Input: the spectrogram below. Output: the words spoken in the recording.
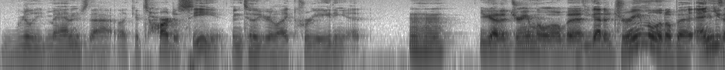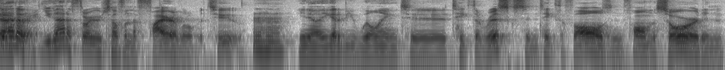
really manage that. Like it's hard to see until you're like creating it. You got to dream a little bit You got to dream a little bit, and you gotta you gotta throw yourself in the fire a little bit too. Mm-hmm. You know, you got to be willing to take the risks and take the falls and fall on the sword, and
